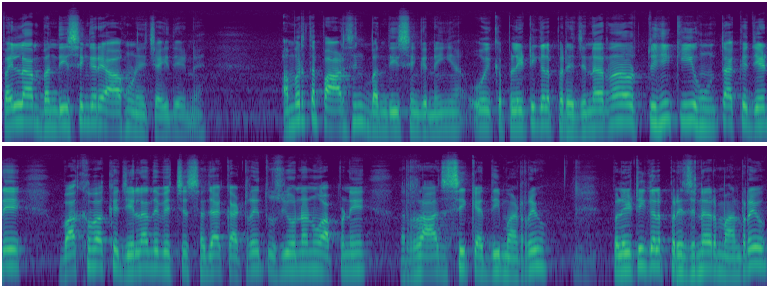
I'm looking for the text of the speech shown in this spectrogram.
ਪਹਿਲਾਂ ਬੰਦੀ ਸਿੰਘ ਰਿਹਾ ਹੋਣੇ ਚਾਹੀਦੇ ਨੇ। ਅੰਮ੍ਰਿਤਪਾਲ ਸਿੰਘ ਬੰਦੀ ਸਿੰਘ ਨਹੀਂ ਆ, ਉਹ ਇੱਕ ਪੋਲੀਟੀਕਲ ਪ੍ਰਿਜ਼ਨਰ ਨਾ, ਔਰ ਤੁਸੀਂ ਕੀ ਹੁਣ ਤੱਕ ਜਿਹੜੇ ਵੱਖ-ਵੱਖ ਜੇਲ੍ਹਾਂ ਦੇ ਵਿੱਚ ਸਜ਼ਾ ਕੱਟ ਰਹੇ, ਤੁਸੀਂ ਉਹਨਾਂ ਨੂੰ ਆਪਣੇ ਰਾਜਸੀ ਕੈਦੀ ਮੰਨ ਰਹੇ ਹੋ? ਪੋਲੀਟੀਕਲ ਪ੍ਰਿਜ਼ਨਰ ਮੰਨ ਰਹੇ ਹੋ?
